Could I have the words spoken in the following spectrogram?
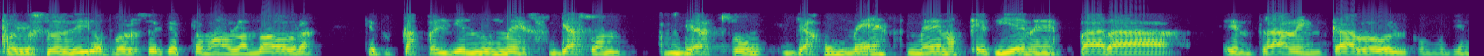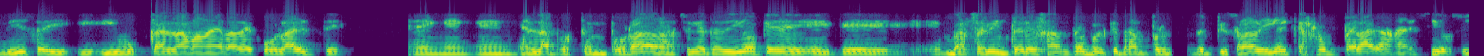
Por eso digo, por eso es que estamos hablando ahora, que tú estás perdiendo un mes, ya son, ya son, ya es un mes menos que tienes para entrar en calor, como quien dice, y, y buscar la manera de colarte en, en, en, la postemporada. Así que te digo que, que, va a ser interesante porque tan pronto empieza la liga hay que romperla a ganar sí o sí.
